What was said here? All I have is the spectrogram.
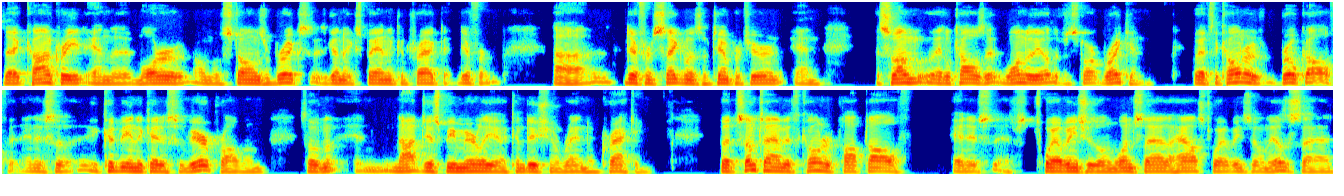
that concrete and the mortar on the stones or bricks is going to expand and contract at different uh, different segments of temperature, and, and some it'll cause it one or the other to start breaking. But if the corner broke off, and it's a, it could be indicate a severe problem. So not just be merely a condition of random cracking, but sometimes if the corner popped off and it's, it's 12 inches on one side of the house, 12 inches on the other side,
